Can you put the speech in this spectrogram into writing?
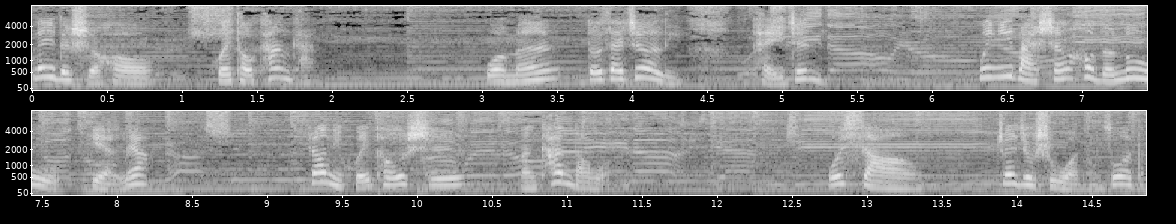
累的时候回头看看，我们都在这里陪着你，为你把身后的路点亮，让你回头时能看到我们。我想，这就是我能做的。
